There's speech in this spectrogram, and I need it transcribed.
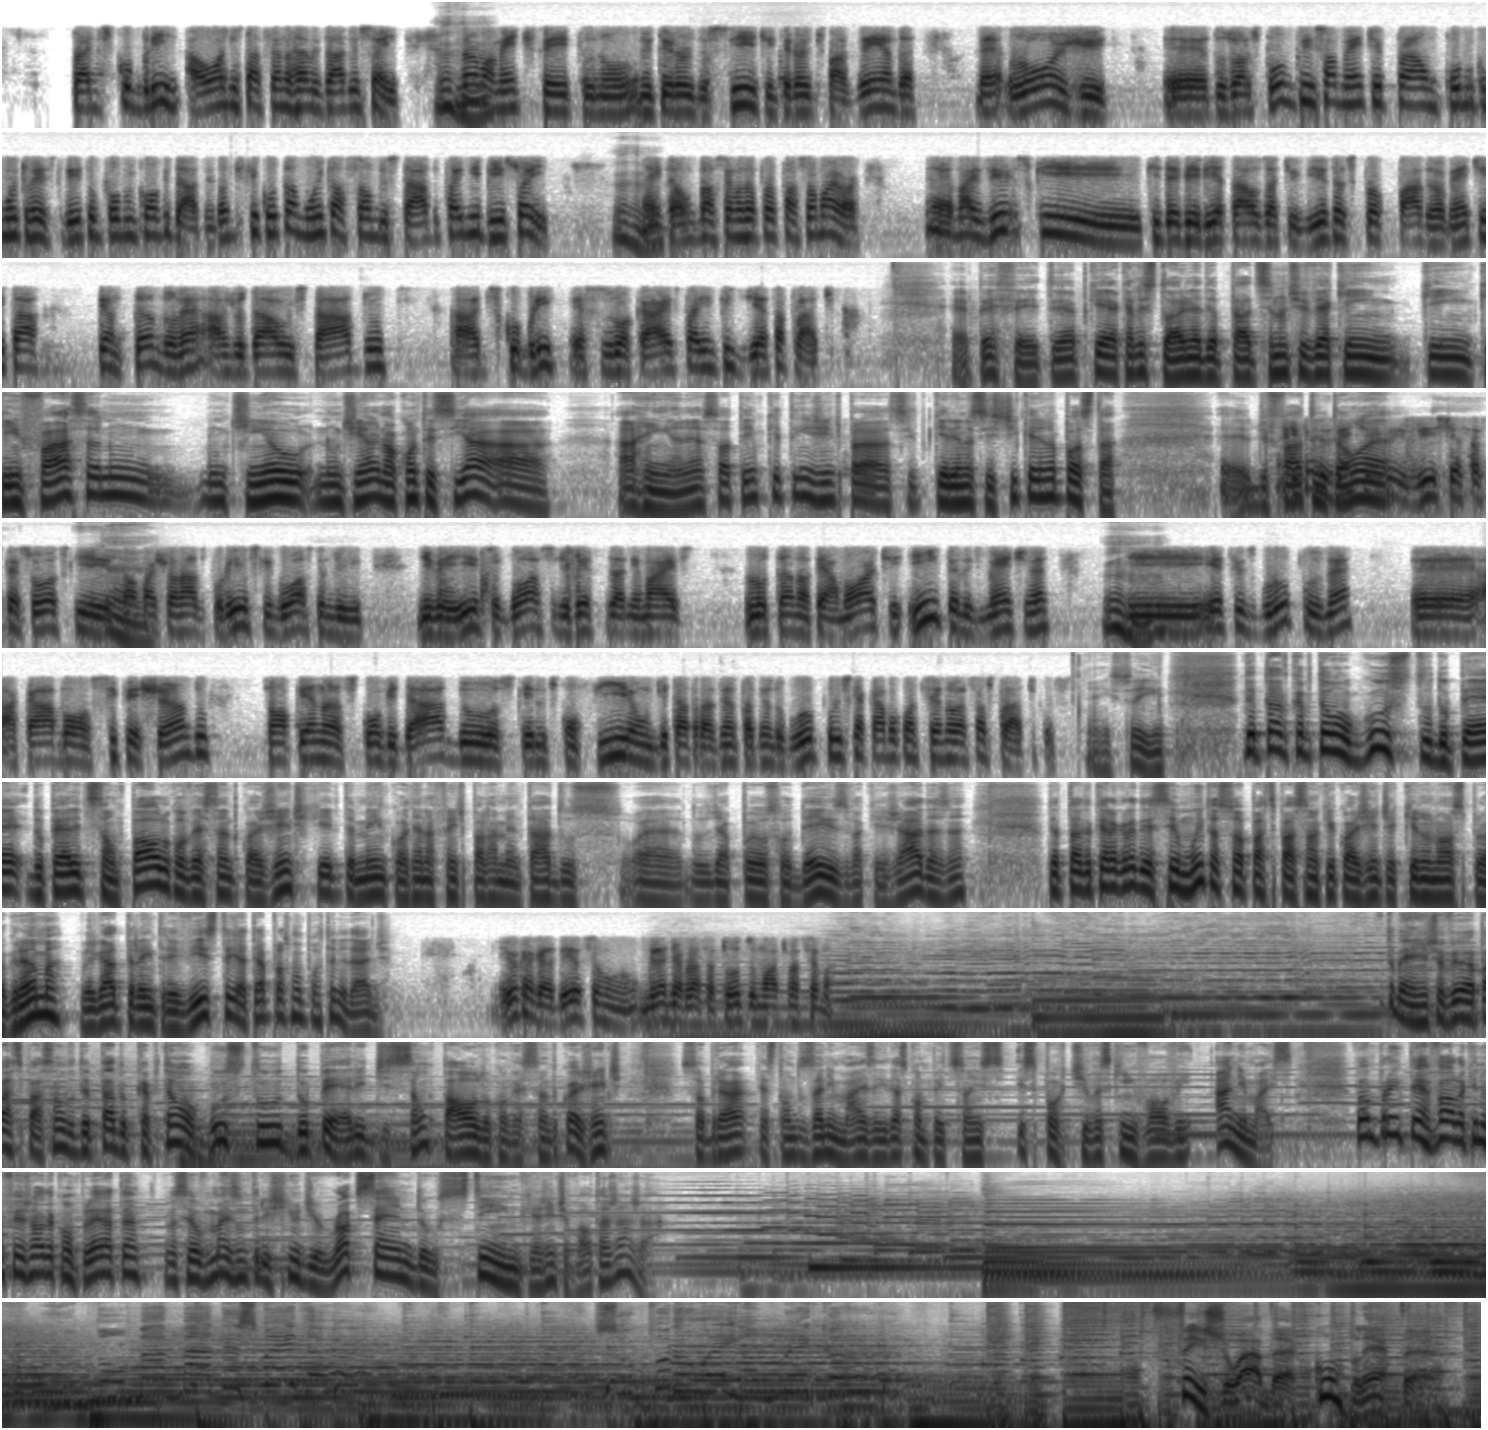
para descobrir aonde está sendo realizado isso aí. Uhum. Normalmente feito no, no, interior do sítio, interior de fazenda, né, longe é, dos olhos públicos, principalmente para um público muito restrito, um público convidado. Então dificulta muito a ação do Estado para inibir isso aí. Uhum. Né, então nós temos a preocupação maior. É, mas isso que, que deveria estar os ativistas preocupados realmente e estar tá tentando né, ajudar o Estado a descobrir esses locais para impedir essa prática. É perfeito. É porque é aquela história, né, deputado? Se não tiver quem, quem, quem faça, não, não tinha, não tinha, não acontecia a, a rinha, né? Só tem porque tem gente para querendo assistir, querendo apostar. É, de fato, então é. Existe essas pessoas que é. são apaixonadas por isso, que gostam de, de ver isso, gostam de ver esses animais lutando até a morte, infelizmente, né? Uhum. E esses grupos, né? é, acabam se fechando, são apenas convidados que eles confiam de estar trazendo para dentro do grupo, por isso que acabam acontecendo essas práticas. É isso aí. Deputado Capitão Augusto, do, P, do PL de São Paulo, conversando com a gente, que ele também coordena a frente parlamentar dos, é, do, de apoio aos rodeios e vaquejadas, né? Deputado, eu quero agradecer muito a sua participação aqui com a gente aqui no nosso programa. Obrigado pela entrevista e até a próxima oportunidade. Eu que agradeço, um grande abraço a todos, uma ótima semana. Muito bem, a gente ouviu a participação do deputado Capitão Augusto, do PL de São Paulo, conversando com a gente sobre a questão dos animais e das competições esportivas que envolvem animais. Vamos para o intervalo aqui no Feijoada Completa. Você ouve mais um trechinho de Roxanne do Sting, que a gente volta já já. Feijoada completa.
